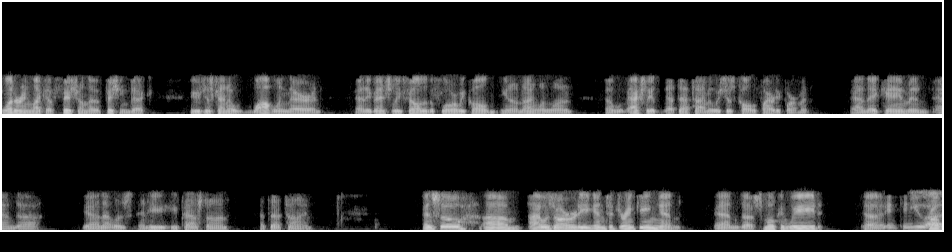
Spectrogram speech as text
fluttering like a fish on the fishing deck. He was just kind of wobbling there and and eventually fell to the floor. We called, you know, 911. Uh, actually, at, at that time, it was just called the fire department, and they came and and uh, yeah, and that was and he he passed on at that time. And so um, I was already into drinking and and uh, smoking weed. Uh, Can, can you uh,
